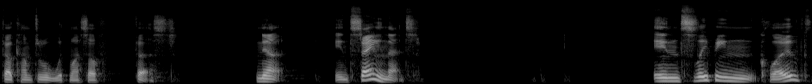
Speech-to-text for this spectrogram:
felt comfortable with myself first. Now, in saying that, in sleeping clothed,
